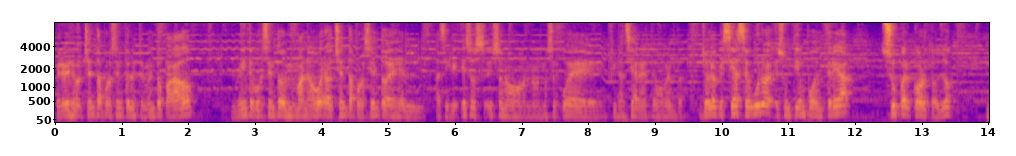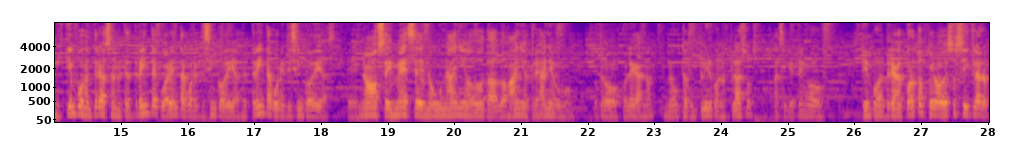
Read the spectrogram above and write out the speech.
pero es el 80% del instrumento pagado, el 20% es mi mano de obra, 80% es el... Así que eso, eso no, no, se puede financiar en este momento. Yo lo que sí aseguro es un tiempo de entrega súper corto. Yo mis tiempos de entrega son entre 30, 40, 45 días. De 30 a 45 días. Eh, no 6 meses, no un año, 2 dos, años, 3 años como otros colegas, ¿no? Me gusta cumplir con los plazos, así que tengo tiempos de entrega cortos, pero eso sí, claro,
